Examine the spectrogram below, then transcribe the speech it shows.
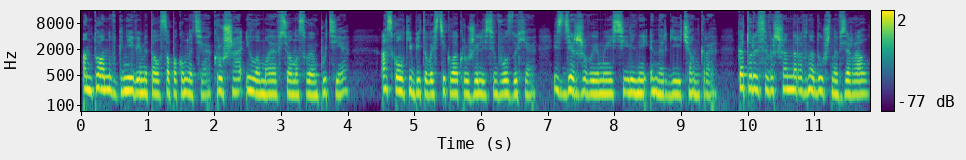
Антуан в гневе метался по комнате, круша и ломая все на своем пути. Осколки битого стекла кружились в воздухе, сдерживаемые сильной энергией Чанкра, который совершенно равнодушно взирал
